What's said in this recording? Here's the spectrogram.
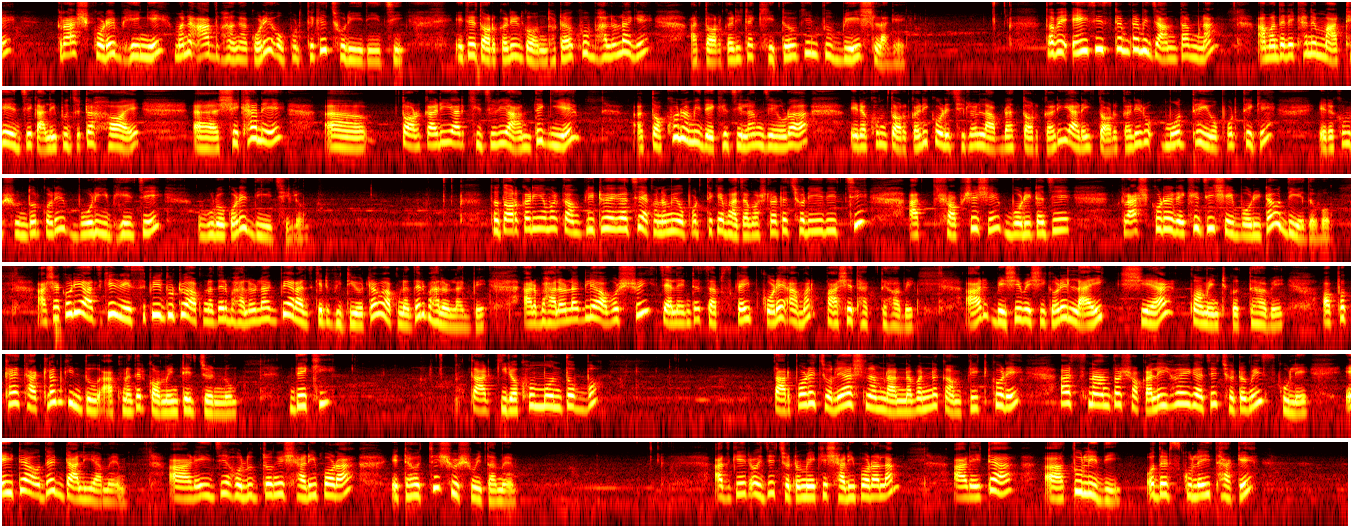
ক্রাশ করে ভেঙে মানে আধ ভাঙা করে ওপর থেকে ছড়িয়ে দিয়েছি। এতে তরকারির গন্ধটাও খুব ভালো লাগে আর তরকারিটা খেতেও কিন্তু বেশ লাগে। তবে এই সিস্টেমটা আমি জানতাম না। আমাদের এখানে মাঠে যে কালী পুজোটা হয় সেখানে তরকারি আর খিচুড়ি আনতে গিয়ে তখন আমি দেখেছিলাম যে ওরা এরকম তরকারি করেছিল, লাবড়ার তরকারি, আর এই তরকারির মধ্যেই ওপর থেকে এরকম সুন্দর করে বড়ি ভেজে গুঁড়ো করে দিয়েছিল। তো তরকারি আমার কমপ্লিট হয়ে গেছে, এখন আমি ওপর থেকে ভাজা মশলাটা ছড়িয়ে দিচ্ছি। আর সবশেষে বড়িটা যে ক্রাশ করে রেখেছি সেই বড়িটাও দিয়ে দেবো। আশা করি আজকের রেসিপি দুটো আপনাদের ভালো লাগবে আর আজকের ভিডিওটাও আপনাদের ভালো লাগবে। আর ভালো লাগলে অবশ্যই চ্যানেলটা সাবস্ক্রাইব করে আমার পাশে থাকতে হবে। আর বেশি বেশি করে লাইক শেয়ার কমেন্ট করতে হবে। অপেক্ষায় থাকলাম কিন্তু আপনাদের কমেন্টের জন্য। দেখি কার কীরকম মন্তব্য। তারপরে চলে আসলাম রান্নাবান্না কমপ্লিট করে আর স্নান তো সকালেই হয়ে গেছে ছোটো মেয়ে স্কুলে। এইটা ওদের ডালিয়া ম্যাম আর এই যে হলুদ রঙের শাড়ি পরা, এটা হচ্ছে সুস্মিতা ম্যাম আজকের ওই যে ছোটো মেয়েকে শাড়ি পরালাম। আর এটা তুলিদি, ওদের স্কুলেই থাকে।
